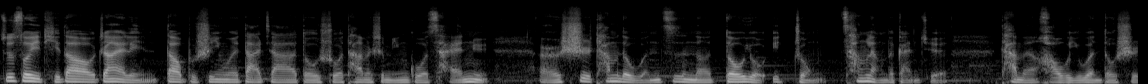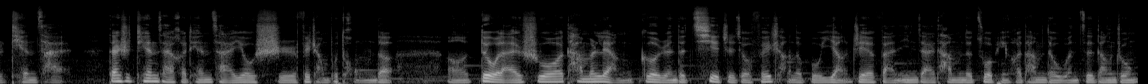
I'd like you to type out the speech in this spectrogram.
之所以提到张爱玲，倒不是因为大家都说她们是民国才女，而是她们的文字呢，都有一种苍凉的感觉。她们毫无疑问都是天才，但是天才和天才又是非常不同的。呃，对我来说，他们两个人的气质就非常的不一样，这也反映在他们的作品和他们的文字当中。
